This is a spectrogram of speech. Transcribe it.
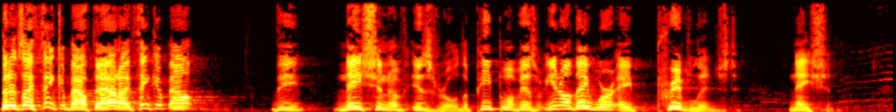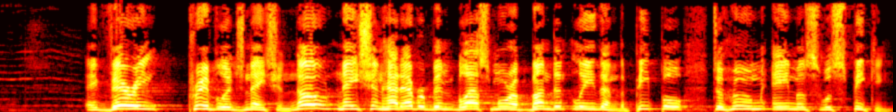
But as I think about that, I think about the nation of Israel, the people of Israel. You know, they were a privileged nation. A very privileged nation. No nation had ever been blessed more abundantly than the people to whom Amos was speaking.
